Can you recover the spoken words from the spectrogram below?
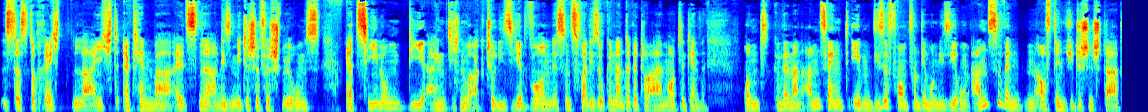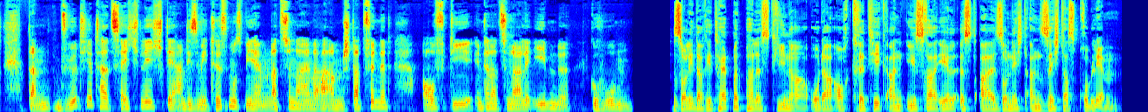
ist das doch recht leicht erkennbar als eine antisemitische Verschwörungserzählung, die eigentlich nur aktualisiert worden ist, und zwar die sogenannte Ritualmordlegende. Und wenn man anfängt, eben diese Form von Dämonisierung anzuwenden auf den jüdischen Staat, dann wird hier tatsächlich der Antisemitismus, wie er im nationalen Rahmen stattfindet, auf die internationale Ebene gehoben. Solidarität mit Palästina oder auch Kritik an Israel ist also nicht an sich das Problem.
